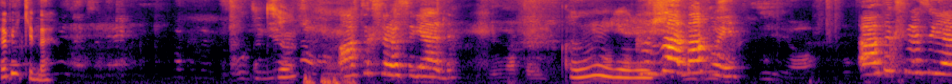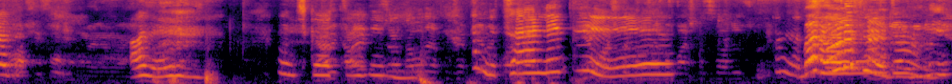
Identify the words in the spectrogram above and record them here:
Tabii ki de. Artık sırası geldi. Kalın mı görüyorsun? Kızlar bakmayın. Artık sırası geldi. Anne. Ben çıkartabilir miyim? Anne terledim. Ben öyle söyledim.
